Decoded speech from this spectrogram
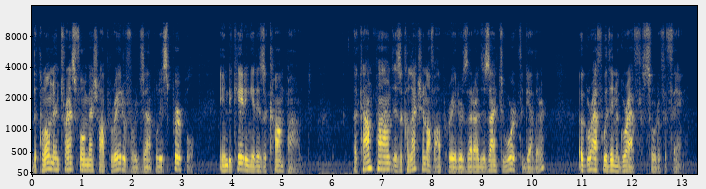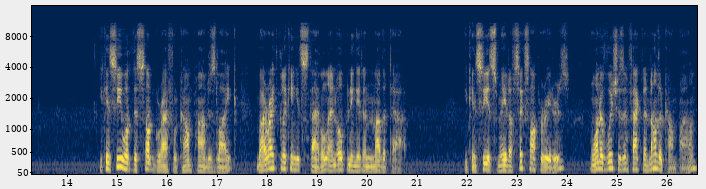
The clone and transform mesh operator, for example, is purple indicating it is a compound. A compound is a collection of operators that are designed to work together, a graph within a graph sort of a thing. You can see what the subgraph or compound is like by right-clicking its title and opening it in another tab. You can see it's made of six operators, one of which is in fact another compound,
